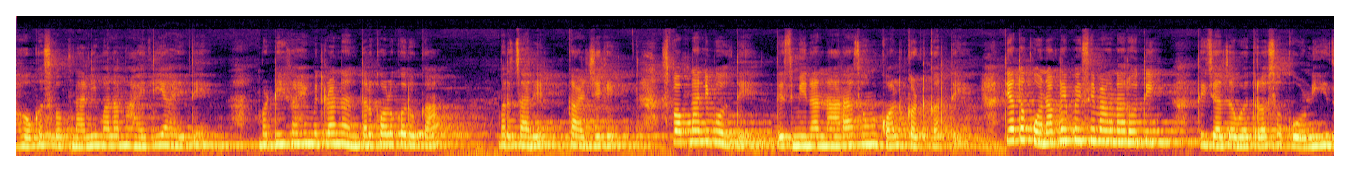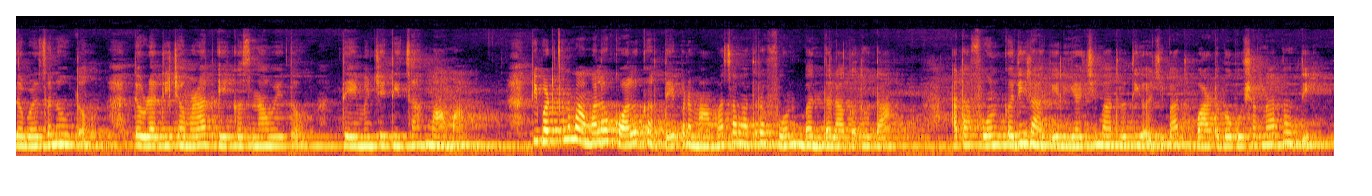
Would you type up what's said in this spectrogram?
हो गं स्वप्नाली मला माहिती आहे ते. बट ठीक आहे मी तुला नंतर कॉल करू का? बरं चालेल काळजी घे. स्वप्नाली बोलते तेच मीरा नाराज होऊन कॉल कट करते. ती आता कोणाकडे पैसे मागणार होती? तिच्याजवळ तर असं कोणीही जवळचं नव्हतं. तेवढ्या तिच्या मनात एकच नाव येतं ते म्हणजे तिचा मामा. ती पटकन मामाला कॉल करते पण मामाचा मात्र फोन बंद लागत होता. आता फोन कधी लागेल याची मात्र ती अजिबात वाट बघू शकणार नव्हती.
